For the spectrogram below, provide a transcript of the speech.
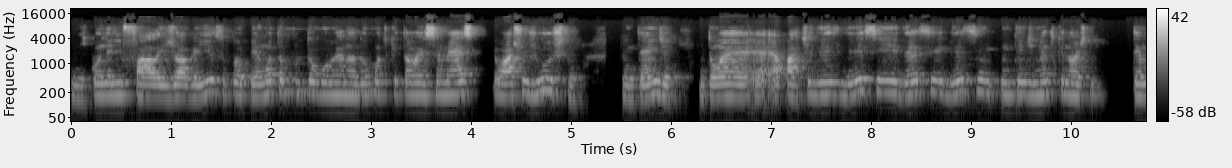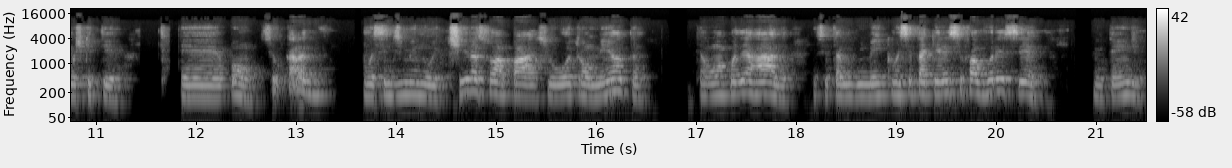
E quando ele fala e joga isso, pô, pergunta para o teu governador quanto que está o SMS, eu acho justo, entende? Então, é, é a partir desse, desse, desse entendimento que nós temos que ter. É, bom, se o cara, você diminui, tira a sua parte, o outro aumenta, tem alguma coisa errada. Você tá meio que você está querendo se favorecer, entende?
